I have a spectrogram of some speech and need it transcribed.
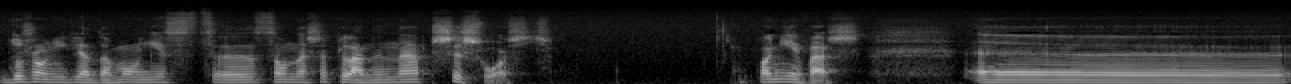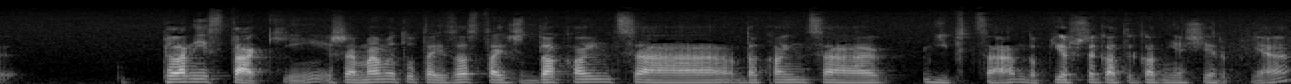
dużą niewiadomą jest, e, są nasze plany na przyszłość. Ponieważ e, plan jest taki, że mamy tutaj zostać do końca, do końca lipca, do pierwszego tygodnia sierpnia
